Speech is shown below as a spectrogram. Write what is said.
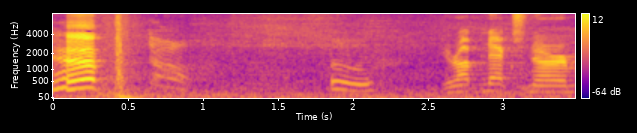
Yep. Ooh. You're up next, Nurm.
